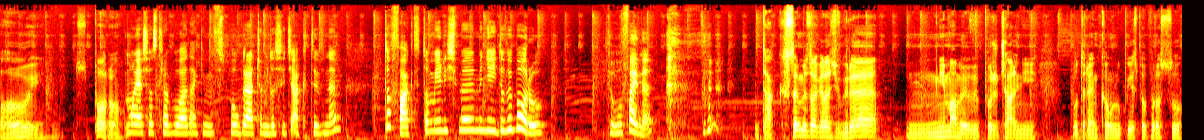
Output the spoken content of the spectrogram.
Oj, sporo. Moja siostra była takim współgraczem dosyć aktywnym. To fakt, to mieliśmy mniej do wyboru. To było fajne. Tak, chcemy zagrać w grę, nie mamy wypożyczalni pod ręką lub jest po prostu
